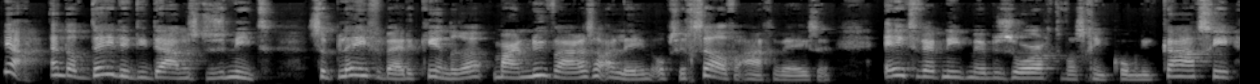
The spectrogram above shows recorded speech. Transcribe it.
Ja, en dat deden die dames dus niet. Ze bleven bij de kinderen, maar nu waren ze alleen op zichzelf aangewezen. Eten werd niet meer bezorgd, er was geen communicatie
